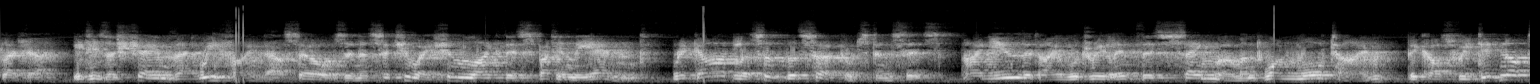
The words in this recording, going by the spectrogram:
pleasure. It is a shame that we find ourselves in a situation like this, but in the end, regardless of the circumstances, I knew that I would relive this same moment one more time, because we did not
